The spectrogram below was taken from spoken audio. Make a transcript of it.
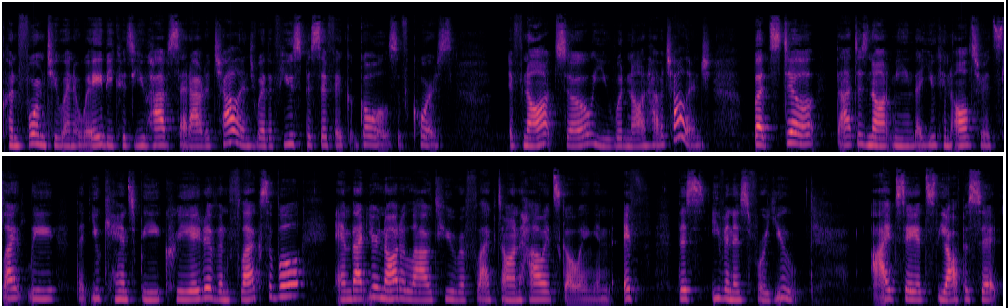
conform to in a way because you have set out a challenge with a few specific goals, of course. If not so, you would not have a challenge. But still, that does not mean that you can alter it slightly, that you can't be creative and flexible, and that you're not allowed to reflect on how it's going and if this even is for you. I'd say it's the opposite.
